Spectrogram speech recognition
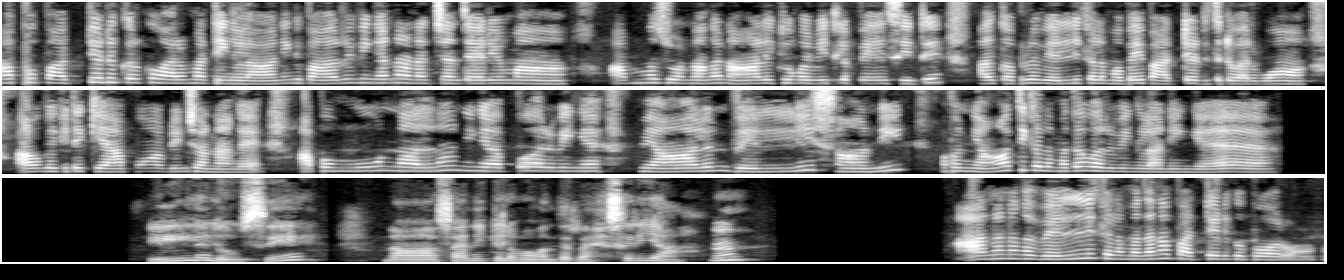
அப்ப பட்டு எடுக்கறதுக்கு வர மாட்டீங்களா? நீங்க வருவீங்கன்னு நினைச்சேன் தெரியுமா? அம்மா சொன்னாங்க நாளைக்கு உங்க வீட்ல பேசிட்டு அதுக்கப்புறம் வெள்ளிக்கிழமை போய் பட்டு எடுத்துட்டு வருவோம். அவங்க கிட்ட கேட்போம் அப்படின்னு சொன்னாங்க. அப்ப மூணு நாள்னா நீங்க எப்போ வருவீங்க? வியாழன் வெள்ளி சனி அப்ப ஞாயிற்றுக்கிழமை தான் வருவீங்களா நீங்க? இல்ல லூசே. நான் சனிக்கிழமை வந்துடுறேன். சரியா? ம்? ஆனால் நாங்கள் வெள்ளிக்கிழமை தானே பட்டு எடுக்க போகிறோம்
